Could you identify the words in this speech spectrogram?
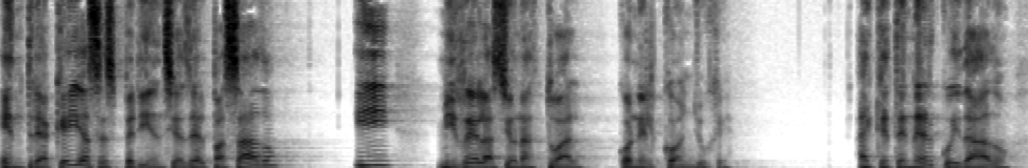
entre aquellas experiencias del pasado y mi relación actual con el cónyuge. Hay que tener cuidado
